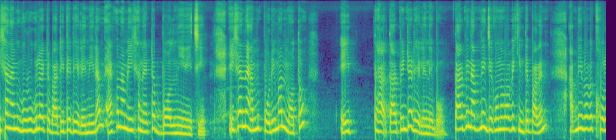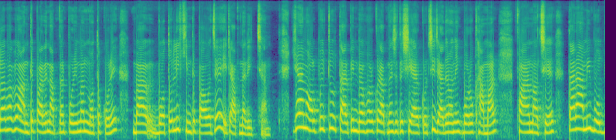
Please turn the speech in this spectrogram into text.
এখানে আমি গরুগুলো একটা বাটিতে ঢেলে নিলাম। এখন আমি এখানে একটা বল নিয়ে নিচ্ছি। এখানে আমি পরিমাণ মতো এই তারপিনটা ঢেলে নেব। তারপিন আপনি যে কোনোভাবে কিনতে পারেন। আপনি এভাবে খোলাভাবেও আনতে পারেন আপনার পরিমাণ মতো করে বা বোতলই কিনতে পাওয়া যায়, এটা আপনার ইচ্ছা। এখানে আমি অল্প একটু তারপিন ব্যবহার করে আপনার সাথে শেয়ার করছি। যাদের অনেক বড় খামার ফার্ম আছে, তারা আমি বলব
